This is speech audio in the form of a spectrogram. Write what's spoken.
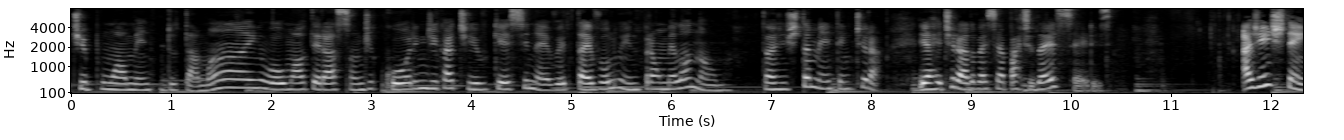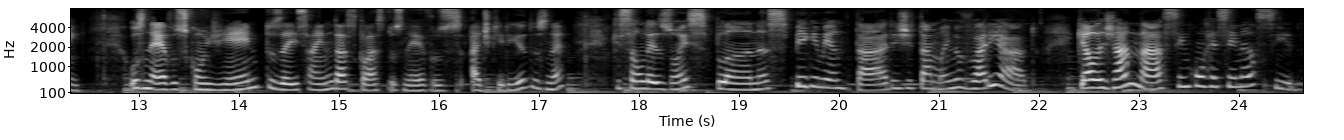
tipo um aumento do tamanho ou uma alteração de cor indicativo que esse nevo está evoluindo para um melanoma. Então, a gente também tem que tirar. E a retirada vai ser a partir da essérese. A gente tem os nevos congênitos, aí saindo das classes dos nevos adquiridos, né? Que são lesões planas, pigmentares de tamanho variado, que elas já nascem com recém-nascido.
